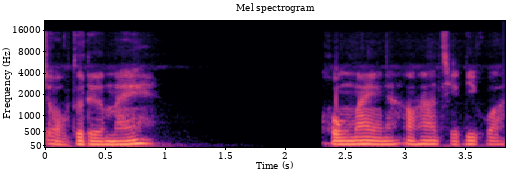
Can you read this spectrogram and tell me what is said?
จะออกตัวเดิมไหม คงไม่นะ เอาห้าเจ็ดดีกว่า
